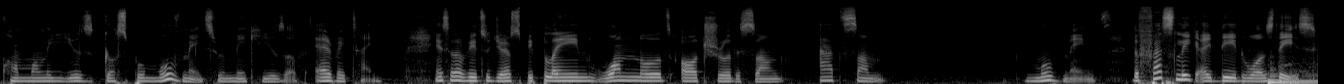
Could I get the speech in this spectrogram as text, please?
commonly used gospel movements we make use of every time. Instead of it to just be playing one note all through the song, add some movement. The first lick I did was this.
